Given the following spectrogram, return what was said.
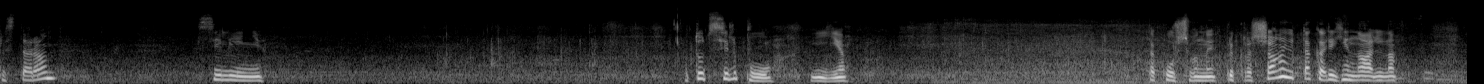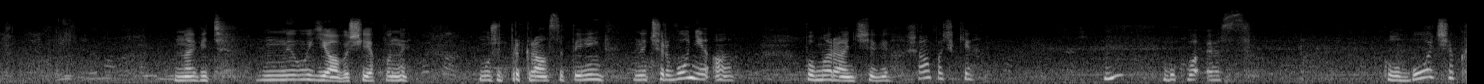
Ресторан Селіні. Тут сільпо є. Також вони прикрашають так оригінально. Навіть не уявиш, як вони можуть прикрасити. І не червоні, а помаранчеві шапочки. Буква С. Клубочок.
